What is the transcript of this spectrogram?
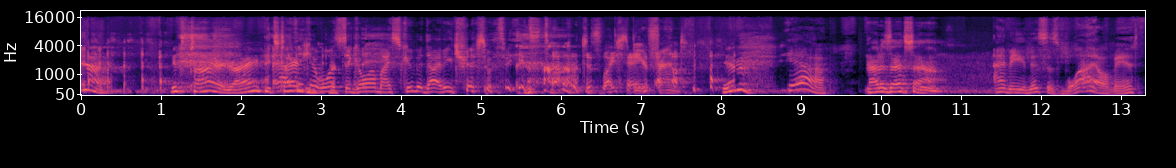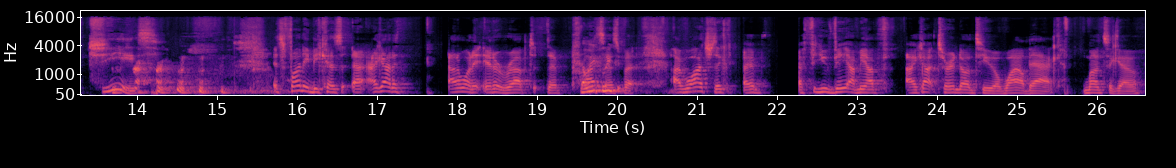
yeah. It's tired, right? It's tired. I think it wants to go on my scuba diving trips with me. It's tired, just like Be your friend. out. Yeah. Yeah. How does that sound? I mean, this is wild, man. Jeez. it's funny because uh, I got to, I don't want to interrupt the process, but I watched the, I, a few videos. I mean, I've, I got turned on to you a while back, months ago.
